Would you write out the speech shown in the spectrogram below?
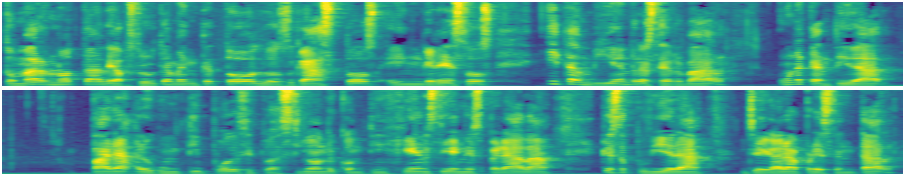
tomar nota de absolutamente todos los gastos e ingresos y también reservar una cantidad para algún tipo de situación de contingencia inesperada que se pudiera llegar a presentar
